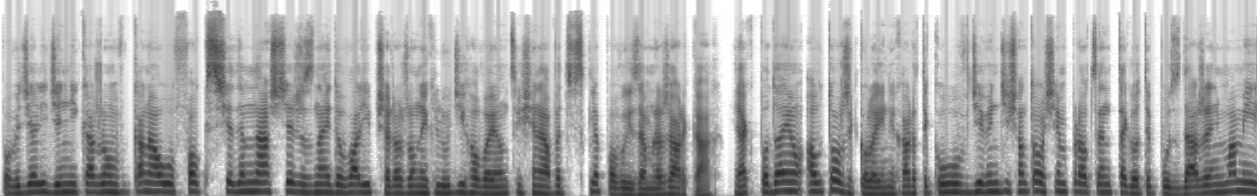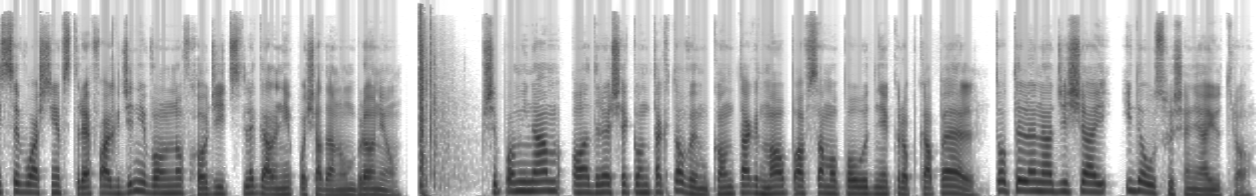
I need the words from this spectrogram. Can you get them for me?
Powiedzieli dziennikarzom kanału Fox 17, że znajdowali przerażonych ludzi chowających się nawet w sklepowych zamrażarkach. Jak podają autorzy kolejnych artykułów, 98% tego typu zdarzeń ma miejsce właśnie w strefach, gdzie nie wolno wchodzić z legalnie posiadaną bronią. Przypominam o adresie kontaktowym kontakt małpa w samopołudnie.pl. To tyle na dzisiaj i do usłyszenia jutro.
